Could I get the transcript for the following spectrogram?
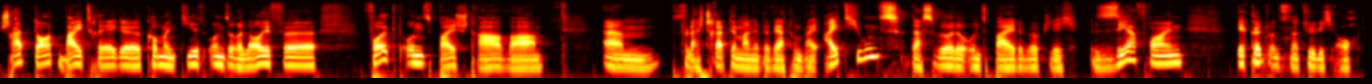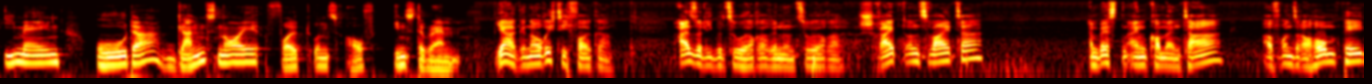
schreibt dort Beiträge, kommentiert unsere Läufe, folgt uns bei Strava. Ähm, vielleicht schreibt ihr mal eine Bewertung bei iTunes. Das würde uns beide wirklich sehr freuen. Ihr könnt uns natürlich auch e-mailen oder ganz neu folgt uns auf Instagram. Ja, genau richtig, Volker. Also, liebe Zuhörerinnen und Zuhörer, schreibt uns weiter. Am besten einen Kommentar auf unserer Homepage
